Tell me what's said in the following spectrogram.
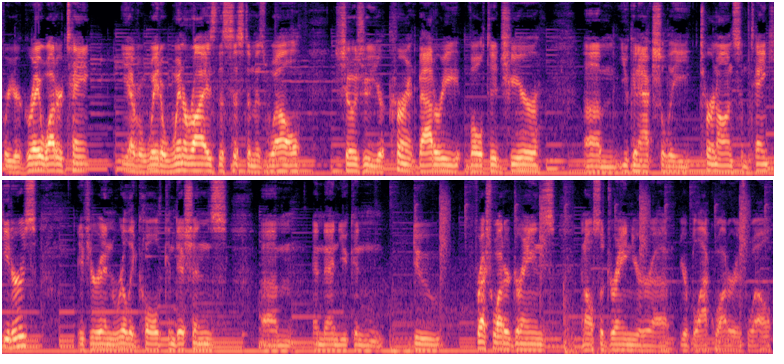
for your gray water tank. You have a way to winterize the system as well. Shows you your current battery voltage here. Um, you can actually turn on some tank heaters if you're in really cold conditions. Um, and then you can do freshwater drains and also drain your, uh, your black water as well.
